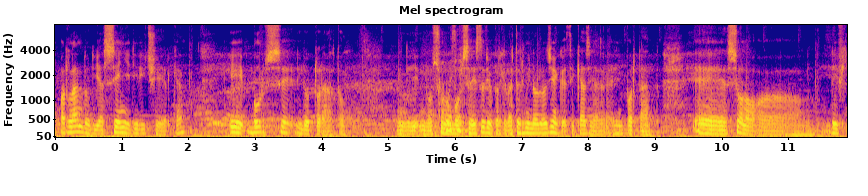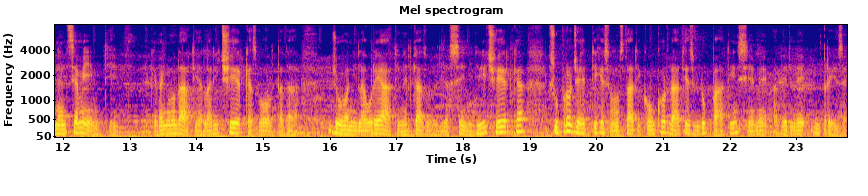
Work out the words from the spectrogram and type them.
parlando di assegni di ricerca e borse di dottorato quindi non sono Così. borse di studio perché la terminologia in questi casi è, importante. Eh, sono uh, dei finanziamenti che vengono dati alla ricerca svolta da giovani laureati nel caso degli assegni di ricerca su progetti che sono stati concordati e sviluppati insieme a delle imprese.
